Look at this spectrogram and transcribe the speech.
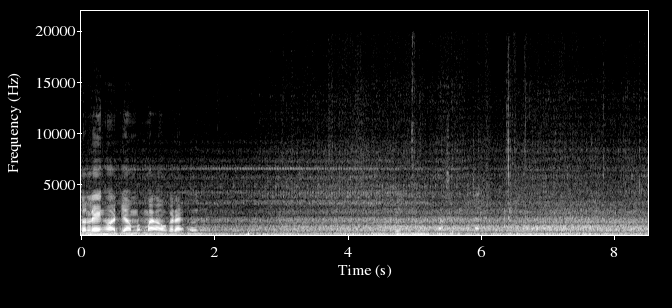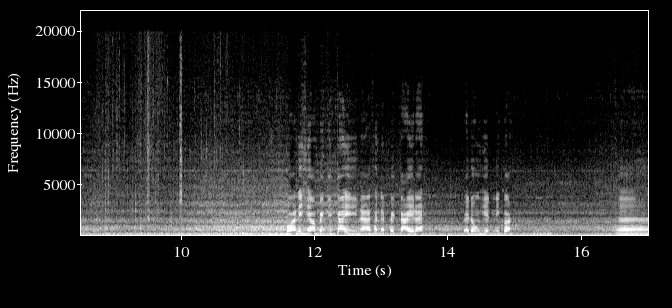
ตอนแรกเขาอาจจะเอามาเอาก็ได้โดยโดยอืมมาสิเป็นประจำเพราะว่านี่สิเอาไปใกล้ๆนี่นะท่านได้ไปไกลได้ ไปดงเห็ดนี่ก่อน เออ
